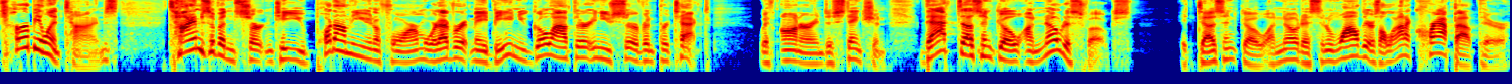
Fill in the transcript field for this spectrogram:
turbulent times, times of uncertainty, you put on the uniform, whatever it may be, and you go out there and you serve and protect with honor and distinction. That doesn't go unnoticed, folks. It doesn't go unnoticed. And while there's a lot of crap out there,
